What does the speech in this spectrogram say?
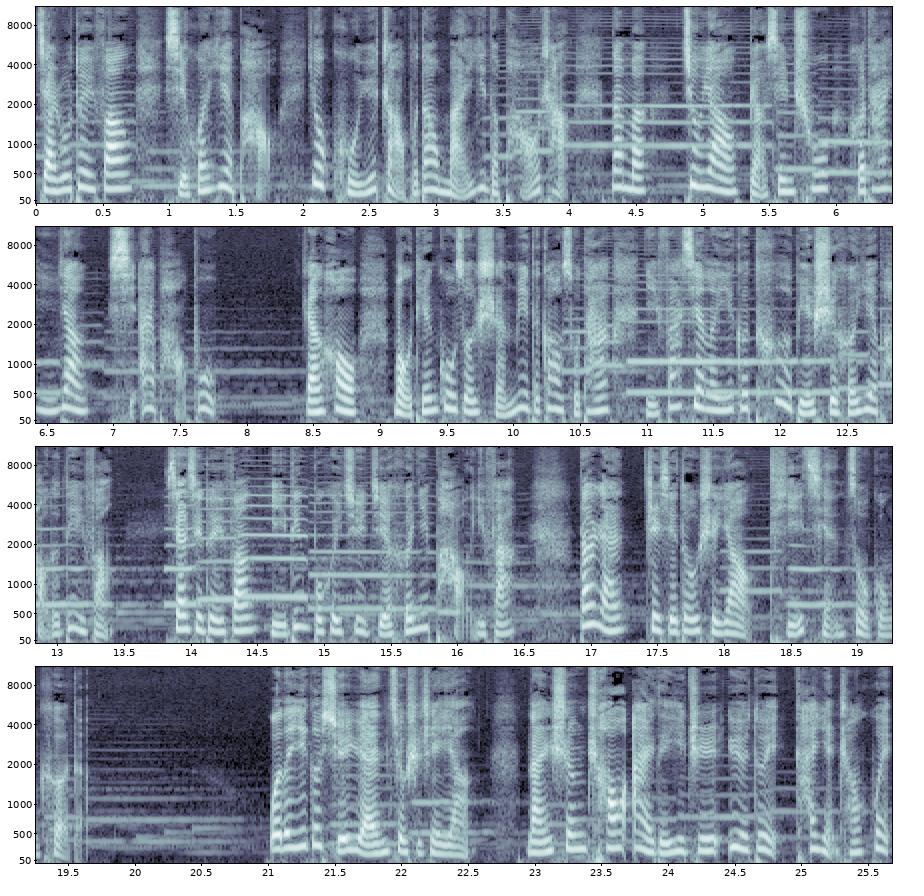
假如对方喜欢夜跑，又苦于找不到满意的跑场，那么就要表现出和他一样喜爱跑步，然后某天故作神秘地告诉他你发现了一个特别适合夜跑的地方，相信对方一定不会拒绝和你跑一发。当然，这些都是要提前做功课的。我的一个学员就是这样，男生超爱的一支乐队开演唱会，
